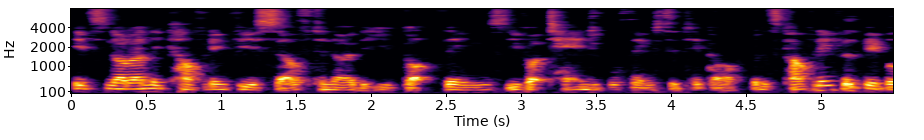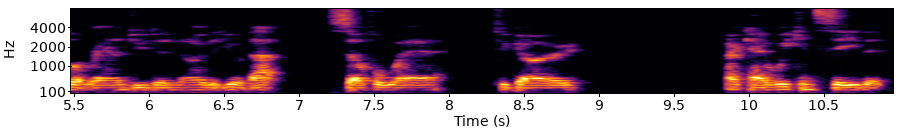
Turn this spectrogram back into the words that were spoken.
it's not only comforting for yourself to know that you've got things, you've got tangible things to tick off, but it's comforting for the people around you to know that you're that self aware to go, okay, we can see that,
